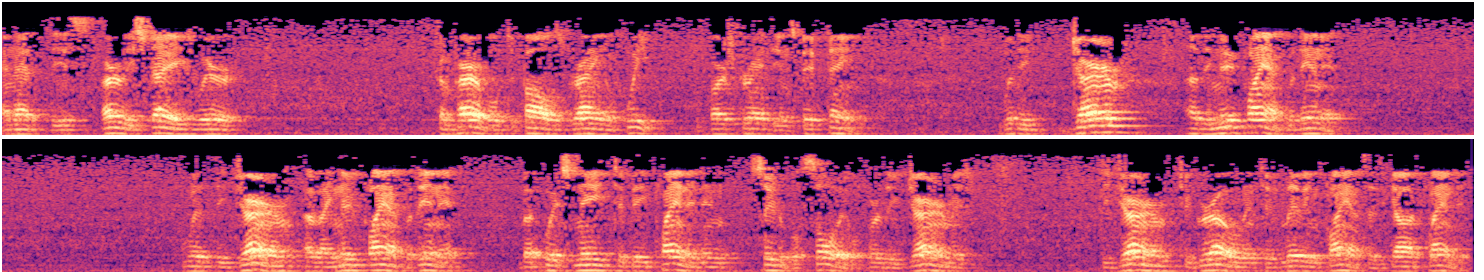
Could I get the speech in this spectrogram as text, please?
And at this early stage, we're comparable to Paul's grain of wheat in 1 Corinthians 15. With the germ of the new plant within it, with the germ of a new plant within it, but which need to be planted in suitable soil, for the germ is the germ to grow into living plants as God planted.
